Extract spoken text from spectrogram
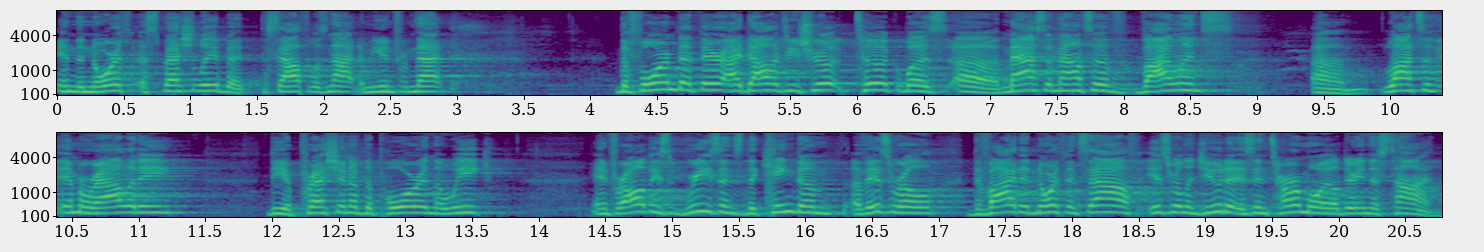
in the north especially, but the south was not immune from that. The form that their idolatry tr- took was uh, mass amounts of violence, um, lots of immorality, the oppression of the poor and the weak. And for all these reasons, the kingdom of Israel, divided north and south, Israel and Judah, is in turmoil during this time.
